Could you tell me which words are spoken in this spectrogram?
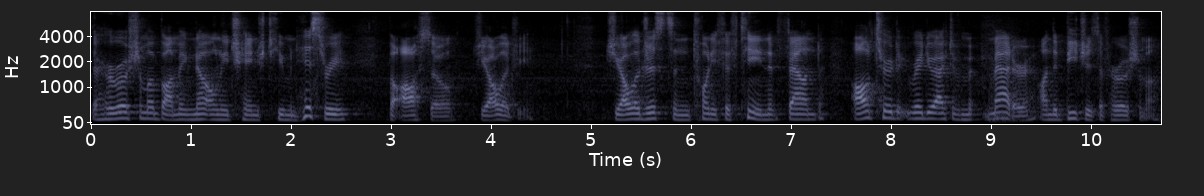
the Hiroshima bombing not only changed human history, but also geology. Geologists in 2015 found altered radioactive matter on the beaches of Hiroshima,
